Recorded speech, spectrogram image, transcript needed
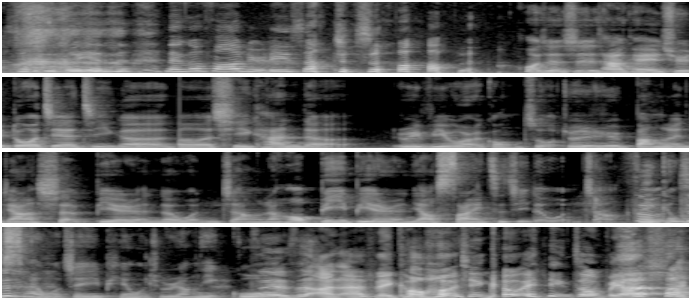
总而言之，能够放到履历上就是好了。或者是他可以去多接几个呃期刊的 reviewer 工作，就是去帮人家审别人的文章，然后逼别人要晒自己的文章。你给我晒我这一篇，我就让你过这。也是 unethical，请各位听众不要学。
